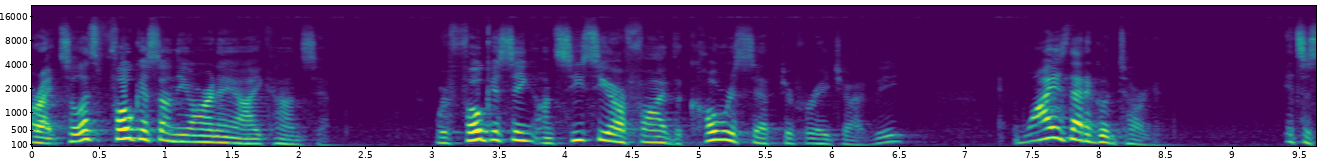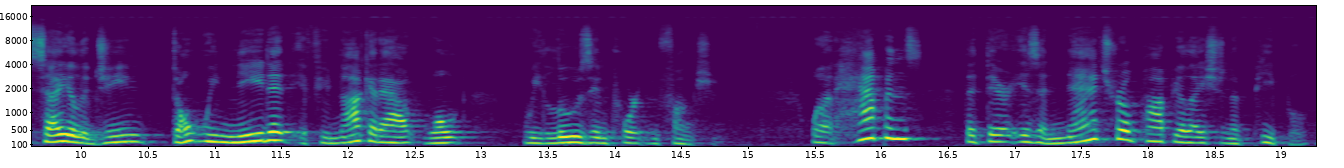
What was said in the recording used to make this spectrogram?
All right, so let's focus on the RNAi concept. We're focusing on CCR5, the co-receptor for HIV. Why is that a good target? It's a cellular gene. Don't we need it? If you knock it out, won't we lose important function? Well, it happens that there is a natural population of people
